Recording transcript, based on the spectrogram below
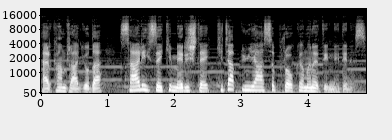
Erkam Radyo'da Salih Zeki Meriç'te Kitap Dünyası programını dinlediniz.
